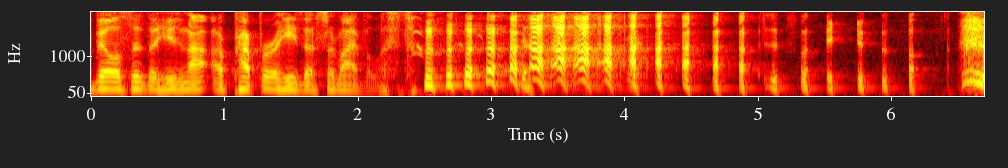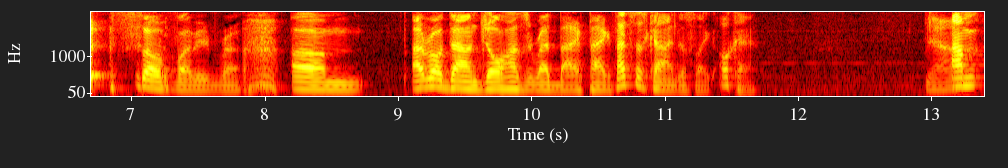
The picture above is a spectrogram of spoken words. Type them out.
Bill says that he's not a prepper; he's a survivalist. Just like, you know, so funny, bro. Um, I wrote down Joel has a red backpack. That's just kind of just like okay. Yeah. I'm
